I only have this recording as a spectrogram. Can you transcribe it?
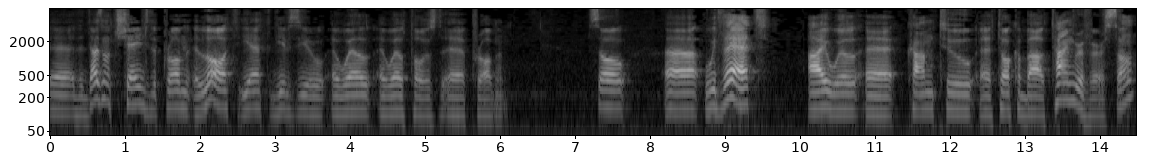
uh, that does not change the problem a lot, yet gives you a well, a well-posed uh, problem. So uh, with that, I will uh, come to uh, talk about time reversal.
